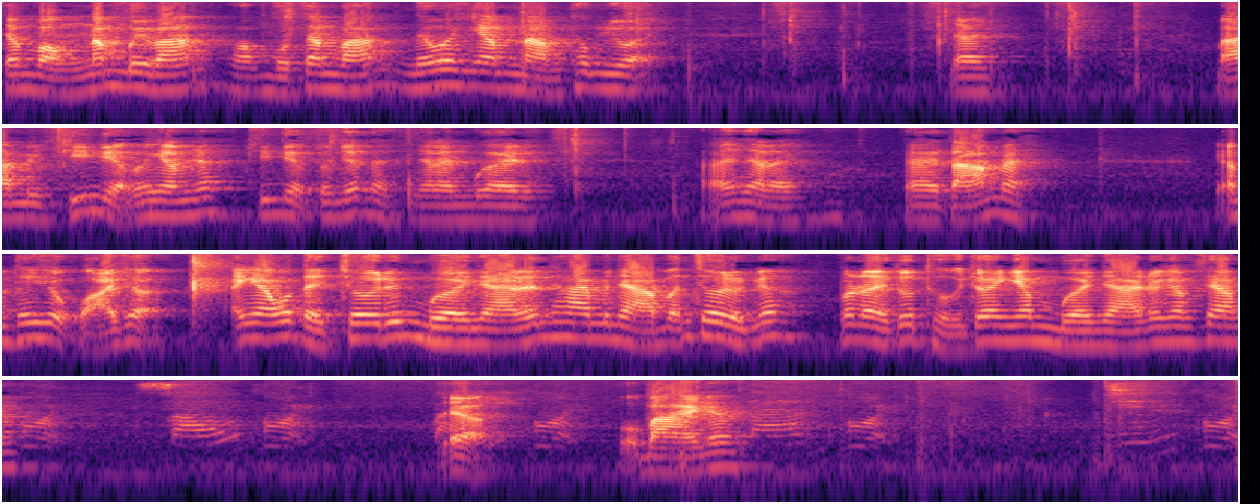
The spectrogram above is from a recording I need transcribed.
trong vòng 50 ván hoặc 100 ván nếu anh em làm thông như vậy. Đây bài mình 9 điểm anh em nhé. 9 điểm tốt nhất này nhà này 10 này. Đấy nhà này nhà này 8 này. Em thấy hiệu quả chưa? Anh em có thể chơi đến 10 nhà đến 20 nhà vẫn chơi được nhá วัน này tôi thử cho anh em 10 nhà cho anh em xem. Đây ạ. bộ bài nhá tám tuổi chín tuổi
